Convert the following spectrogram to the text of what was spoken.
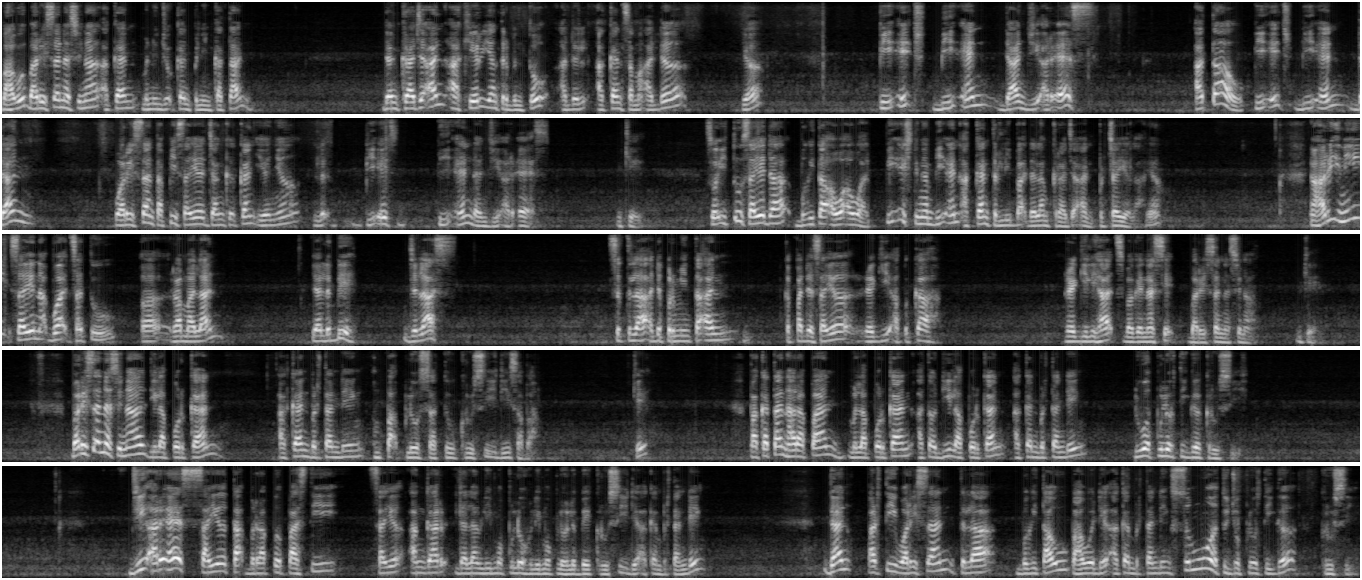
bahawa Barisan Nasional akan menunjukkan peningkatan dan kerajaan akhir yang terbentuk akan sama ada ya PH, BN dan GRS atau PH, BN dan warisan tapi saya jangkakan ianya PH, BN dan GRS. Okey. So itu saya dah beritahu awal-awal. PH dengan BN akan terlibat dalam kerajaan, percayalah ya. Nah, hari ini saya nak buat satu uh, ramalan yang lebih jelas setelah ada permintaan kepada saya, Regi apakah Regi lihat sebagai nasib Barisan Nasional. Okey. Barisan Nasional dilaporkan akan bertanding 41 kerusi di Sabah. Okey. Pakatan Harapan melaporkan atau dilaporkan akan bertanding 23 kerusi. GRS saya tak berapa pasti saya anggar dalam 50-50 lebih kerusi dia akan bertanding dan parti warisan telah beritahu bahawa dia akan bertanding semua 73 kerusi.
